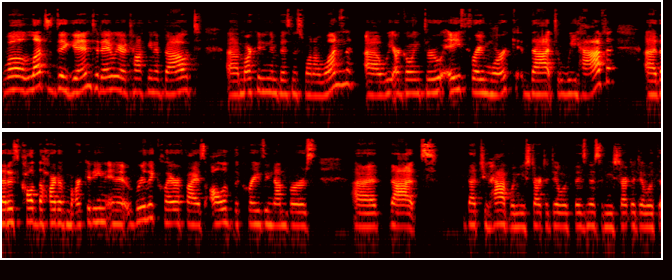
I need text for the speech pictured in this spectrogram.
Well, let's dig in. Today we are talking about uh, Marketing and Business 101. Uh, we are going through a framework that we have uh, that is called the Heart of Marketing, and it really clarifies all of the crazy numbers uh, that that you have when you start to deal with business and you start to deal with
